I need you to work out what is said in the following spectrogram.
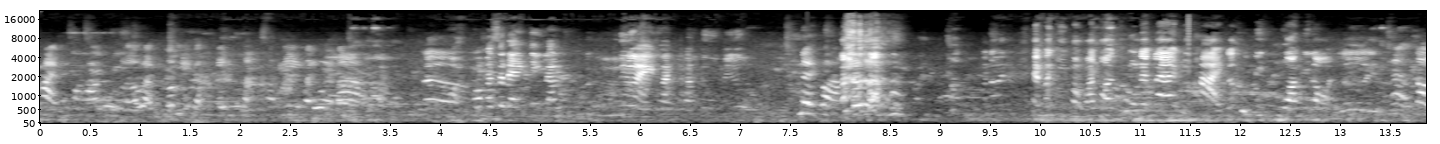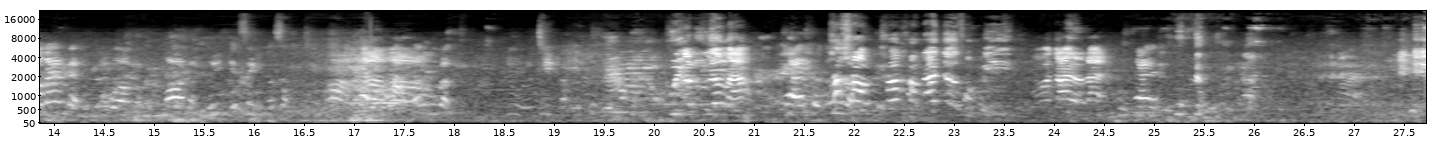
ถ่ายไปสักพักหนึงแล้วแบบก็มีแบบไปดูหนังซอมบี้มาด้วยบ้างเออพอมาแสดงจริงแล้วเหนื่อยกว่าตอนดูไหมลูก เหนื่อยกว่า บอกว่าตอนช่วงแรกๆที่ถ่ายก็คือมีกลัวมีหลอนเลยใช่ตอนแรกแบบกลัวแบบว่าแบบเฮ้ยเอฟเฟกต์ผสมว่าแต่หลังๆก็คือแบบอยู่แล้วชินกับเอฟเฟกต์คุยกันรู้เรื่องแล้ว ใช่ถ้าเขาถ้าเขาได้เจอซอมบี้ก็ได้แล้วแหละใช่พี่พี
